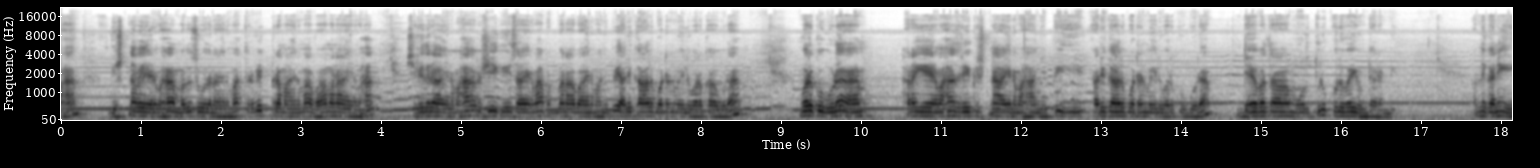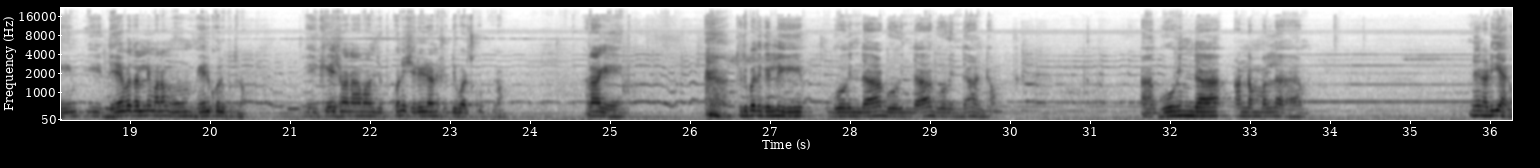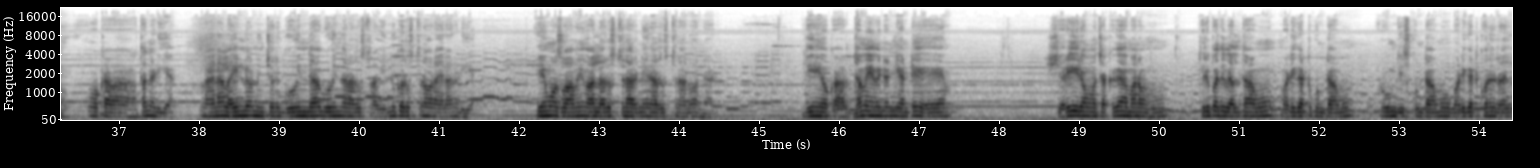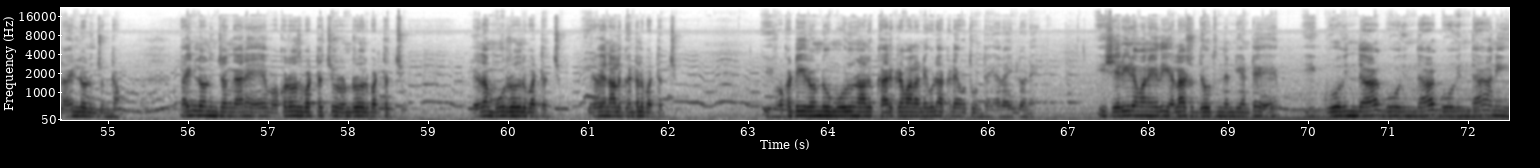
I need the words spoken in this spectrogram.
విష్ణవే నమ మధుసూదనాయ నమ త్రివిక్రమాయ నమ వామనాయ నమ శ్రీధరాయ నమ ఋషికేశాయ నమ పద్మనాభాయ నమ అని అరికాలు బటన్ వేలు వరకు కూడా వరకు కూడా హరయే నమ శ్రీకృష్ణాయ నమ అని చెప్పి అరికాలు బటన్ వేలు వరకు కూడా దేవతామూర్తులు కొలువై ఉంటారండి. అందుకని ఈ దేవతల్ని మనము మేలుకొలుపుతున్నాం. ఈ కేశవనామాలు చెప్పుకొని శరీరాన్ని శుద్ధిపరచుకుంటున్నాం. అలాగే తిరుపతికి వెళ్ళి గోవింద గోవింద గోవింద అంటాం. ఆ గోవింద అనడం వల్ల నేను అడిగాను ఒక అతను అడిగా నాయన లైన్లో నుంచొని గోవింద గోవింద అని అరుస్తున్నావు ఎందుకు అరుస్తున్నావు నాయన? అని అడిగా. ఏమో స్వామి వాళ్ళు అరుస్తున్నారు నేను అరుస్తున్నాను అన్నాడు. దీని యొక్క అర్థం ఏమిటండి అంటే శరీరం చక్కగా మనం తిరుపతి వెళ్తాము మడి కట్టుకుంటాము రూమ్ తీసుకుంటాము మడి కట్టుకొని లైన్లో నుంచి ఉంటాం లైన్లో నుంచంగానే ఒక రోజు పట్టచ్చు రెండు రోజులు పట్టచ్చు లేదా మూడు రోజులు పట్టచ్చు ఇరవై నాలుగు గంటలు పట్టచ్చు. ఈ ఒకటి రెండు మూడు నాలుగు కార్యక్రమాలన్నీ కూడా అక్కడే అవుతూ ఉంటాయి ఆ లైన్లోనే. ఈ శరీరం అనేది ఎలా శుద్ధి అవుతుందండి అంటే ఈ గోవింద గోవింద గోవింద అని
